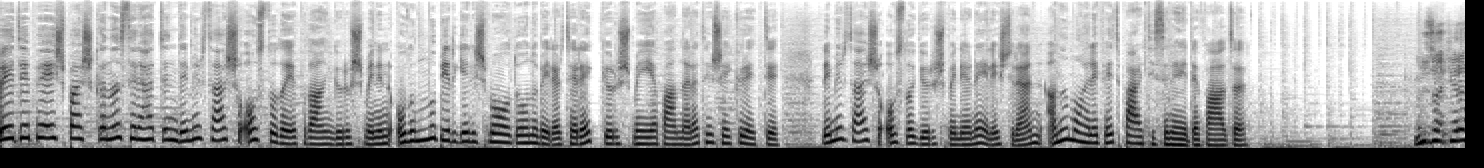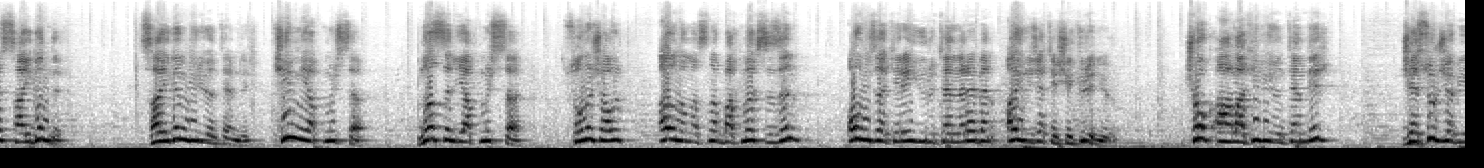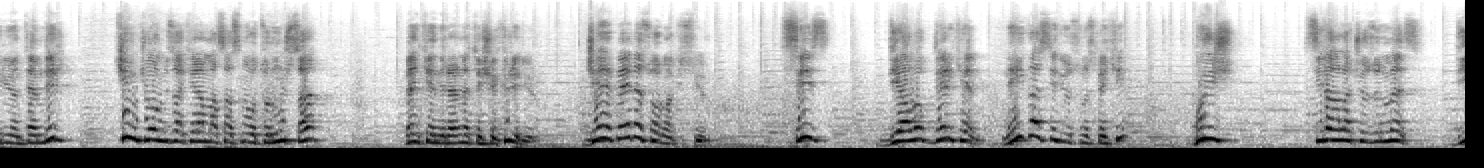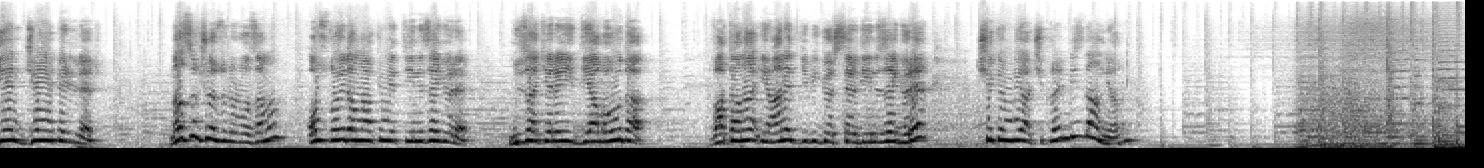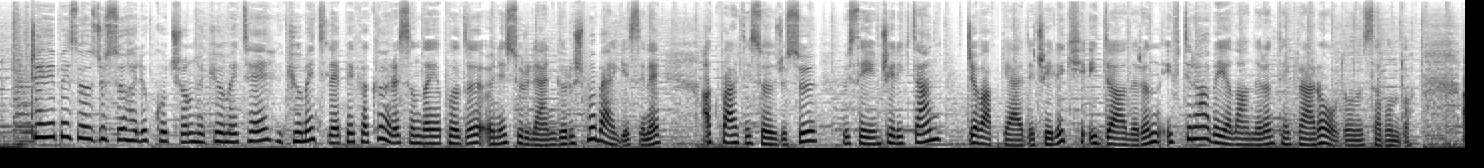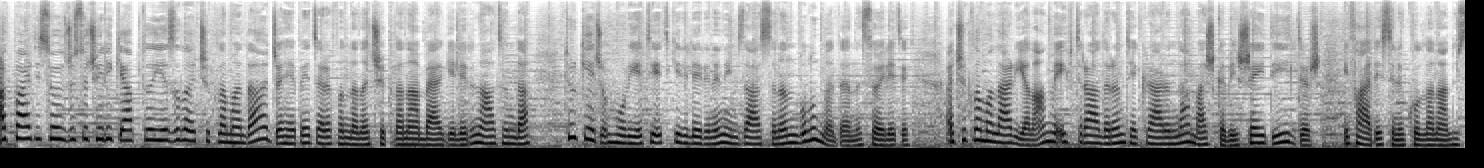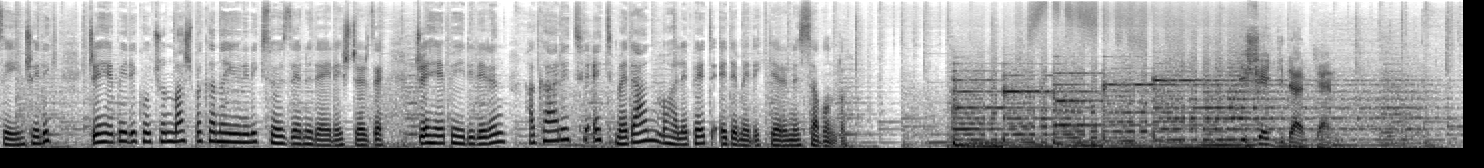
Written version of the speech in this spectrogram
BDP eş başkanı Selahattin Demirtaş Oslo'da yapılan görüşmenin olumlu bir gelişme olduğunu belirterek görüşmeyi yapanlara teşekkür etti. Demirtaş Oslo görüşmelerini eleştiren ana muhalefet partisine hedef aldı. Müzakere saygındır. Saygın bir yöntemdir. Kim yapmışsa, nasıl yapmışsa sonuç alıp almamasına bakmaksızın o müzakereyi yürütenlere ben ayrıca teşekkür ediyorum. Çok ahlaki bir yöntemdir cesurca bir yöntemdir. Kim ki o müzakere masasına oturmuşsa ben kendilerine teşekkür ediyorum. CHP'ye de sormak istiyorum. Siz diyalog derken neyi kastediyorsunuz peki? Bu iş silahla çözülmez diyen CHP'liler nasıl çözülür o zaman? Oslo'yu da mahkum ettiğinize göre müzakereyi, diyaloğu da vatana ihanet gibi gösterdiğinize göre çıkın bir açıklayın biz de anlayalım. CHP sözcüsü Haluk Koç'un hükümete, hükümetle PKK arasında yapıldığı öne sürülen görüşme belgesine AK Parti sözcüsü Hüseyin Çelik'ten cevap geldi. Çelik iddiaların iftira ve yalanların tekrarı olduğunu savundu. AK Parti sözcüsü Çelik yaptığı yazılı açıklamada CHP tarafından açıklanan belgelerin altında Türkiye Cumhuriyeti yetkililerinin imzasının bulunmadığını söyledi. Açıklamalar yalan ve iftiraların tekrarından başka bir şey değildir ifadesini kullanan Hüseyin Çelik, CHP'li Koç'un başbakana yönelik sözlerini de eleştirdi. CHP'lilerin hakaret etmeden muhalefet edemediklerini savundu. İşe giderken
